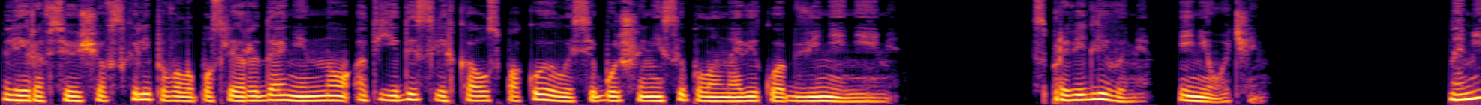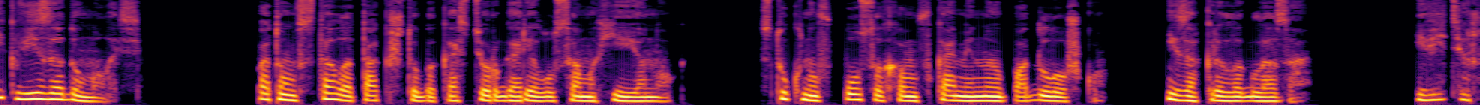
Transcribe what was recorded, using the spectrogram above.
Лира все еще всхлипывала после рыданий, но от еды слегка успокоилась и больше не сыпала на Вику обвинениями. Справедливыми и не очень. На миг Ви задумалась. Потом встала так, чтобы костер горел у самых ее ног, стукнув посохом в каменную подложку, и закрыла глаза. И ветер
